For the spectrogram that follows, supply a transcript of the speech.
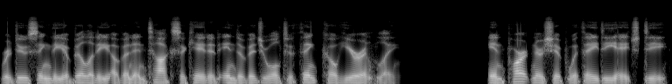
reducing the ability of an intoxicated individual to think coherently. In partnership with ADHD,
